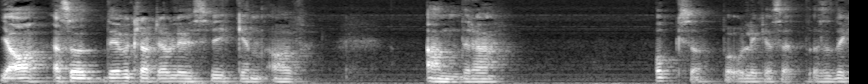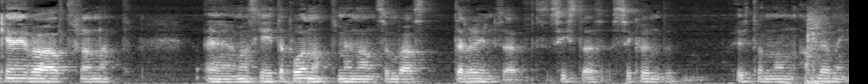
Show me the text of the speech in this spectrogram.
ja, alltså det är väl klart jag har blivit sviken av andra också på olika sätt. Alltså det kan ju vara allt från att eh, man ska hitta på något med någon som bara ställer in så här, sista sekund utan någon anledning.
